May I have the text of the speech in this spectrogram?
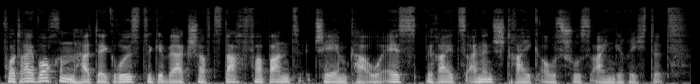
Vor drei Wochen hat der größte Gewerkschaftsdachverband CMKOS bereits einen Streikausschuss eingerichtet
